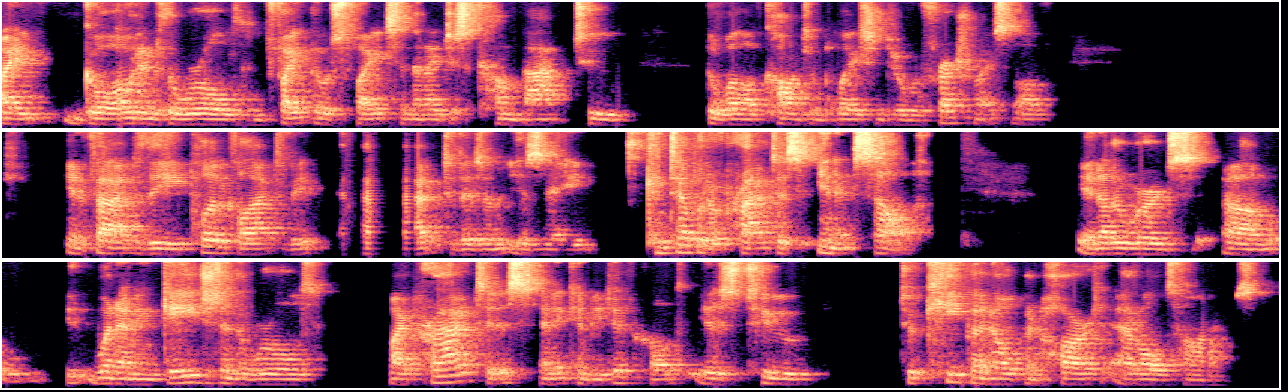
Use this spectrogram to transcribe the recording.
I go out into the world and fight those fights, and then I just come back to the well of contemplation to refresh myself. In fact, the political activi- activism is a contemplative practice in itself. In other words, um, when I'm engaged in the world, my practice, and it can be difficult, is to, to keep an open heart at all times.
